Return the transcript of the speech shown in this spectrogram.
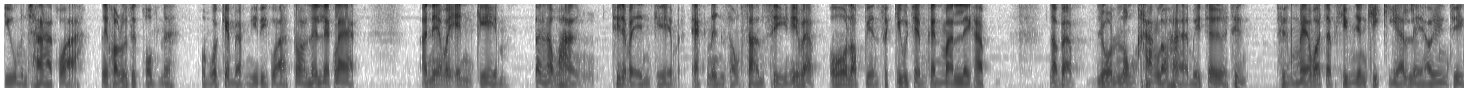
กิลมันช้ากว่า ในความรู้สึกผมนะ ผมก็เก็บแบบนี้ดีกว่า ตอนเล่นแรก ๆ อันนี้ไว้เอ็นเกม แต่ระหว่างที่จะไปเอ็นเกมแอคหนึ่งสองสามสี่นี่แบบโอ้เราเปลี่ยนสกิลเจมกันมันเลยครับ แล้วแบบโยนลงคลังแล้วหาไม่เจอถึงถึงแม้ว่าจะพิมพ์ยังขี้เกียจเลยเอาจริง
